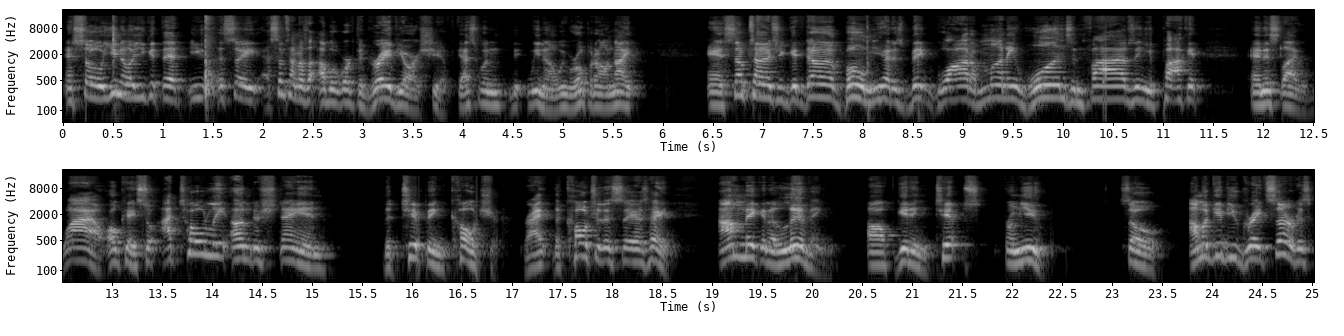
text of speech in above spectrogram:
And so, you know, you get that, you let's say sometimes I would work the graveyard shift. That's when, you know, we were open all night. And sometimes you get done, boom, you had this big wad of money, ones and fives in your pocket. And it's like, wow, okay, so I totally understand the tipping culture, right? The culture that says, hey, I'm making a living off getting tips from you. So I'm to give you great service.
